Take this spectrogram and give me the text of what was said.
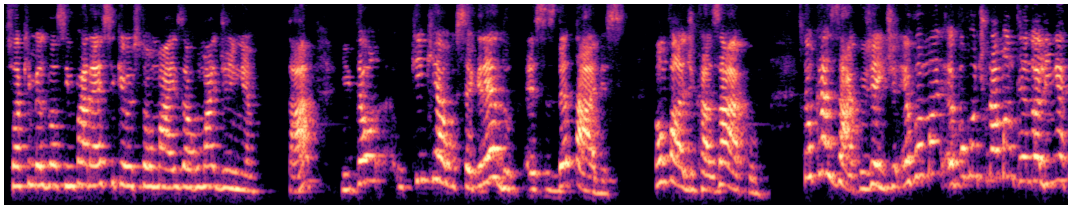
Só que mesmo assim parece que eu estou mais arrumadinha, tá? Então, o que, que é o segredo? Esses detalhes. Vamos falar de casaco? Então, casaco, gente, eu vou, eu vou continuar mantendo a linha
